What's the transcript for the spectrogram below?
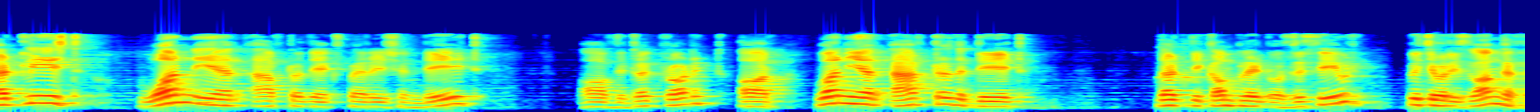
at least one year after the expiration date of the drug product or one year after the date that the complaint was received, whichever is longer.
